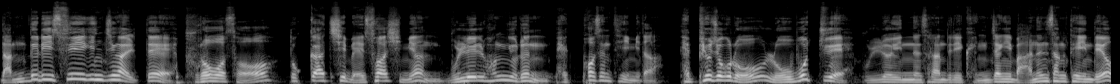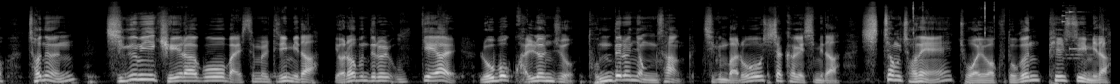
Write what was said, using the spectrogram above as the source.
남들이 수익 인증할 때 부러워서 똑같이 매수하시면 물릴 확률은 100%입니다. 대표적으로 로봇주에 물려있는 사람들이 굉장히 많은 상태인데요. 저는 지금이 기회라고 말씀을 드립니다. 여러분들을 웃게 할 로봇 관련주 돈 되는 영상 지금 바로 시작하겠습니다. 시청 전에 좋아요와 구독은 필수입니다.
